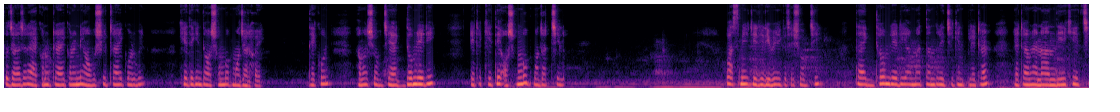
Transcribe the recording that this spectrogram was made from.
তো যারা যারা এখনও ট্রাই করেননি, অবশ্যই ট্রাই করবেন। খেতে কিন্তু অসম্ভব মজার হয়। দেখুন, আমার সবজি একদম রেডি এটা খেতে অসম্ভব মজার ছিল। পাঁচ মিনিটে রেডি হয়ে গেছে সবজি। তা একদম রেডি আমার তান্দুরি চিকেন প্লেটার এটা আমরা নান দিয়ে খেয়েছি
